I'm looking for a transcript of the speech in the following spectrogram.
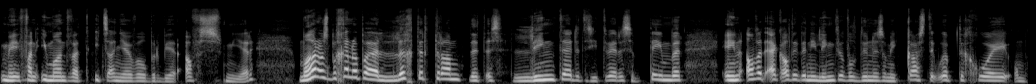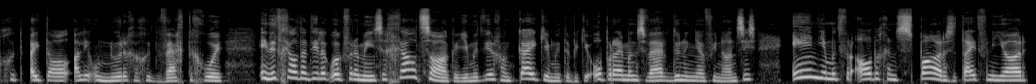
met van iemand wat iets aan jou wil probeer afsmeer. Maar ons begin op 'n ligter trant. Dit is lengte, dit is die 2de September en al wat ek altyd in die lengte wil doen is om die kaste oop te gooi, om goed uit te haal, al die onnodige goed weg te gooi. En dit geld natuurlik ook vir 'n mens se geldsaake. Jy moet weer gaan kyk, jy moet 'n bietjie opruimingswerk doen in jou finansies en jy moet veral begin spaar. Dis 'n tyd van die jaar,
